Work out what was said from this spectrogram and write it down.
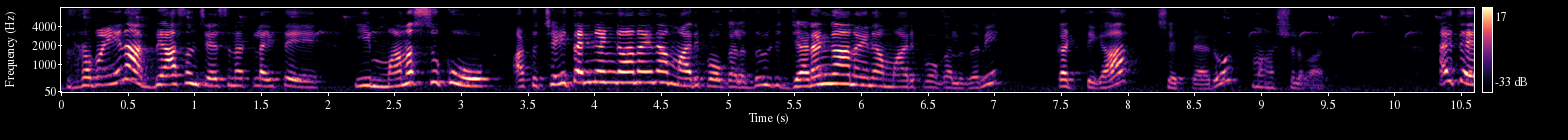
దృఢమైన అభ్యాసం చేసినట్లయితే ఈ మనస్సుకు అటు చైతన్యంగానైనా మారిపోగలదు ఇటు జడంగానైనా మారిపోగలదు అని గట్టిగా చెప్పారు మహర్షుల వారు. అయితే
